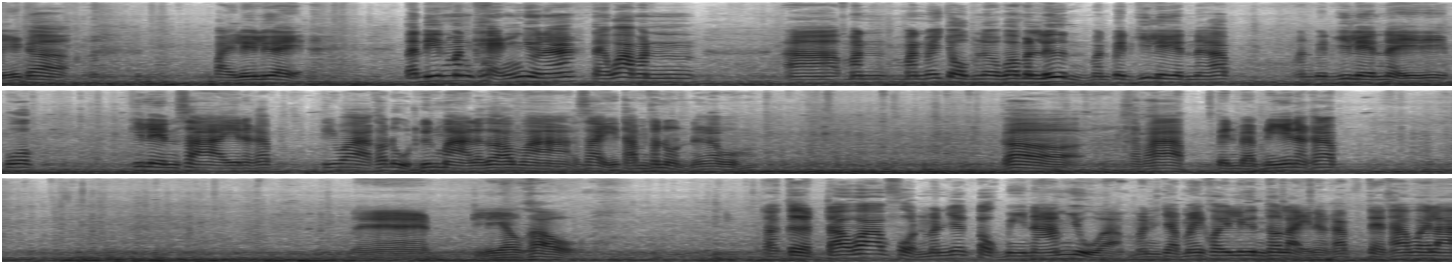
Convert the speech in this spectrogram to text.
นี่ก็ไปเรื่อยๆ แต่ดินมันแข็งอยู่นะ แต่ว่ามันอ่ามันมันไม่จมเลยว่ามันลื่นมันเป็นขี้เลนนะครับ มันเป็นขี้เลนไหนพวกขี้เลนทรายนะครับ ที่ว่าเขาดูดขึ้นมาแล้วก็เอามาใส่ทำถนนนะครับผม ก็สภาพเป็นแบบนี้นะครับแหมเลี้ยวเข้า ถ้าเกิดถ้าว่าฝนมันยังตกมีน้ำอยู่อะ มันจะไม่ค่อยลื่นเท่าไหร่นะครับ แต่ถ้าเวลา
